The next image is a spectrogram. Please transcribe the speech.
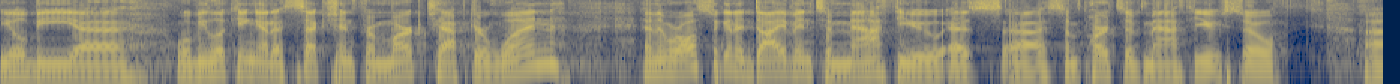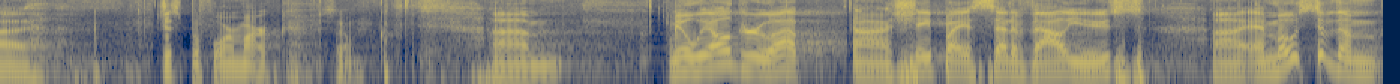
You'll be uh, we'll be looking at a section from Mark chapter one, and then we're also going to dive into Matthew as uh, some parts of Matthew. So, uh, just before Mark. So, um, you know, we all grew up uh, shaped by a set of values. and most of them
